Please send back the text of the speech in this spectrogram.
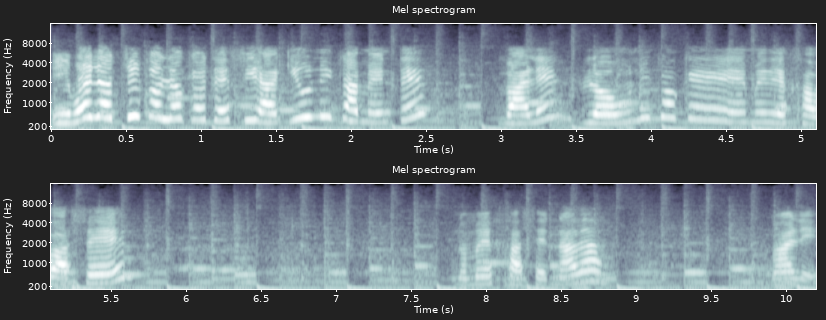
Y bueno chicos, lo que os decía, aquí únicamente, ¿vale? Lo único que me dejaba hacer... No me deja hacer nada. Vale.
